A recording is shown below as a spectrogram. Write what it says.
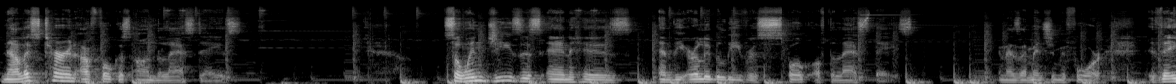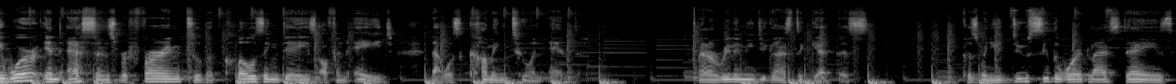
Now let's turn our focus on the last days. So when Jesus and his and the early believers spoke of the last days, and as I mentioned before, they were in essence referring to the closing days of an age that was coming to an end. And I really need you guys to get this. Because when you do see the word last days,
